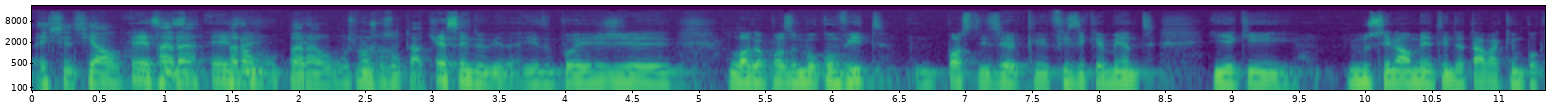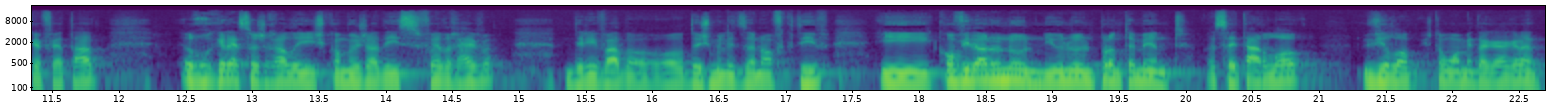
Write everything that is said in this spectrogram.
é essencial É para, é para, um- para os bons resultados. É sem dúvida. E depois, eh, logo após o meu convite, posso dizer que fisicamente e aqui emocionalmente ainda estava aqui um pouco afetado. O regresso aos ralis, como eu já disse, foi de raiva, derivado ao, ao 2019 que tive, e convidar o Nuno e o Nuno prontamente aceitar logo, vi logo, isto é um homem da H grande,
